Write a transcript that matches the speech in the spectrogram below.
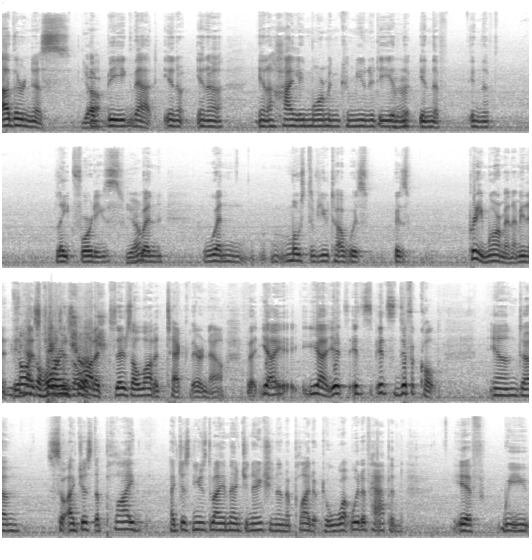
otherness Yeah. of being that in a in a in a highly Mormon community in the in the in the late 40s Yeah. when when most of Utah was was pretty Mormon. I mean, it, it has like changed. There's a lot of there's a lot of tech there now, but yeah, yeah, it's it's it's difficult, and um, so I just applied. I just used my imagination and applied it to what would have happened if we,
